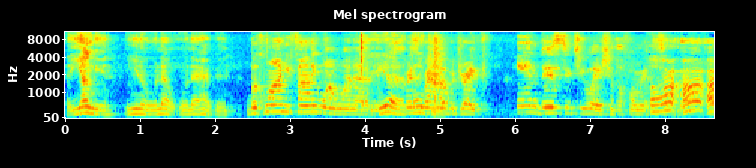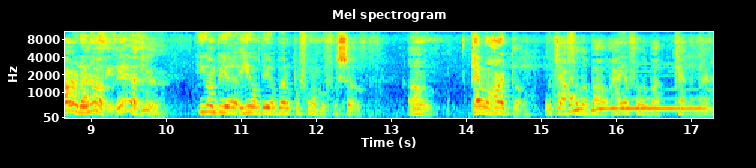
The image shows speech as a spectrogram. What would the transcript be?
a youngin, you know when that when that happened. but Quan, you finally won one out of me. Yeah, Chris thank Brown you. over Drake in this situation performing at the Oh, Super I, Bowl. I, I would already know. Yeah. yeah. he gonna be a he gonna be a better performer for sure. Um, Kevin Hart though, what y'all feel about how y'all feel about Kevin man?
